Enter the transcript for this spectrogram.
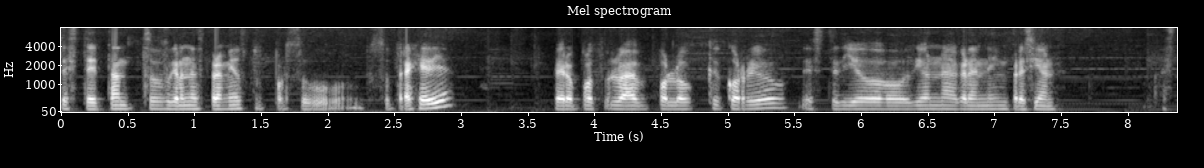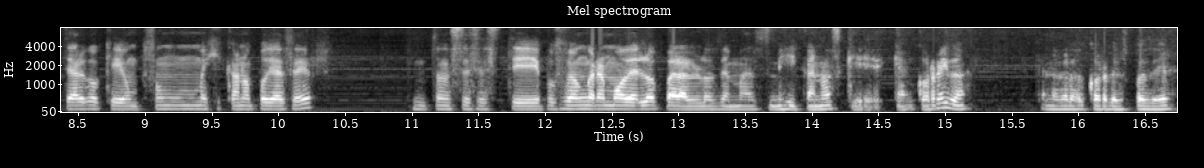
este, tantos grandes premios pues, por su, su, tragedia, pero por, por, lo que corrió este, dio, dio una gran impresión. Este, algo que un, pues, un mexicano podía hacer. Entonces, este, pues fue un gran modelo para los demás mexicanos que, que han corrido, que han logrado correr después de él.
